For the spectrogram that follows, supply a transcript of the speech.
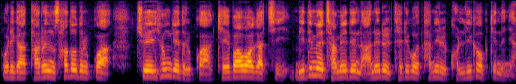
우리가 다른 사도들과 주의 형제들과 개바와 같이 믿음의 자매된 아내를 데리고 다닐 권리가 없겠느냐.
